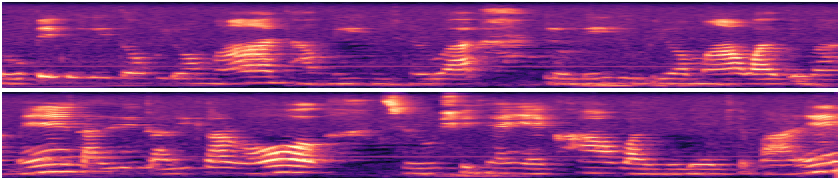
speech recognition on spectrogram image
လိုပေကွေးလေးသုံးပြီးတော့မှထောင်လေးယူကျွန်တော်ကလိုလေးယူပြီးတော့မှဝိုက်ပေးပါမယ်ဒါလေးဒါလေးကတော့ကျွန်တော်ရှေ့ချမ်းရဲ့ခါဝိုက်လေးပဲဖြစ်ပါတယ်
